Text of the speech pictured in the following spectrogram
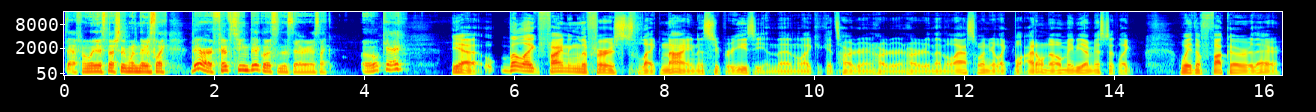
definitely. Especially when there's like there are 15 Digletts in this area. It's like okay, Yeah, but like finding the first like nine is super easy, and then like it gets harder and harder and harder, and then the last one you're like, well, I don't know, maybe I missed it like way the fuck over there,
